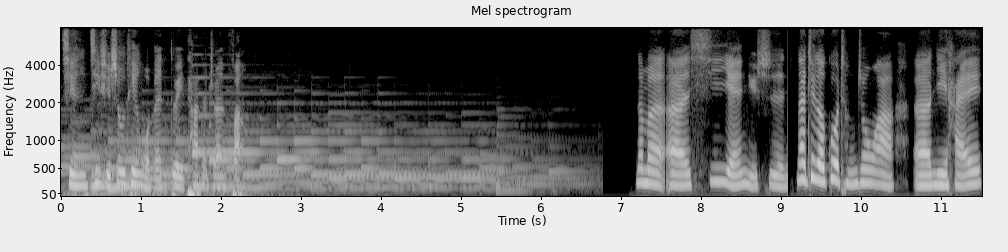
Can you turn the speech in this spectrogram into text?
请继续收听我们对他的专访。那么，呃，夕颜女士，那这个过程中啊，呃，你还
